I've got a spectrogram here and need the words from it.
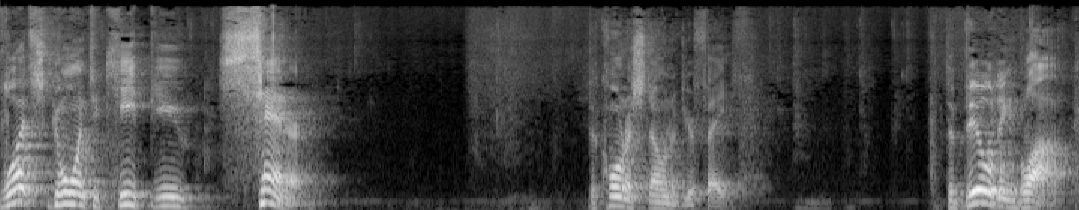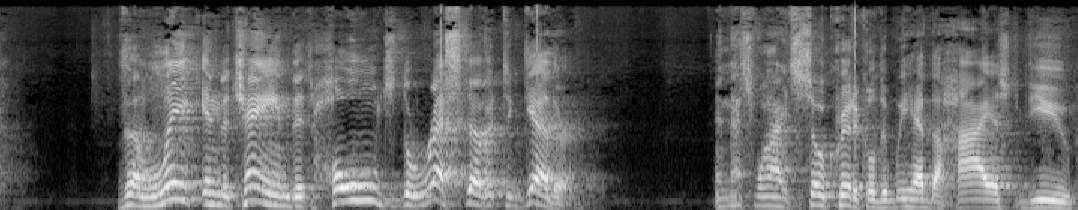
What's going to keep you center? The cornerstone of your faith. The building block. The link in the chain that holds the rest of it together and that's why it's so critical that we have the highest view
